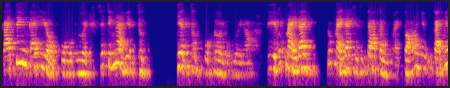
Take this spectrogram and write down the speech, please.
cái tin, cái hiểu của một người sẽ chính là hiện thực hiện thực cuộc đời của người đó. Thì lúc này đây, lúc này đây thì chúng ta cần phải có những cái biết,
